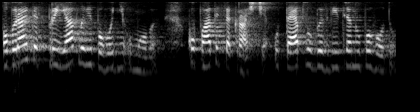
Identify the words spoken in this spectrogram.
Обирайте сприятливі погодні умови. Купатися краще у теплу безвітряну погоду.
